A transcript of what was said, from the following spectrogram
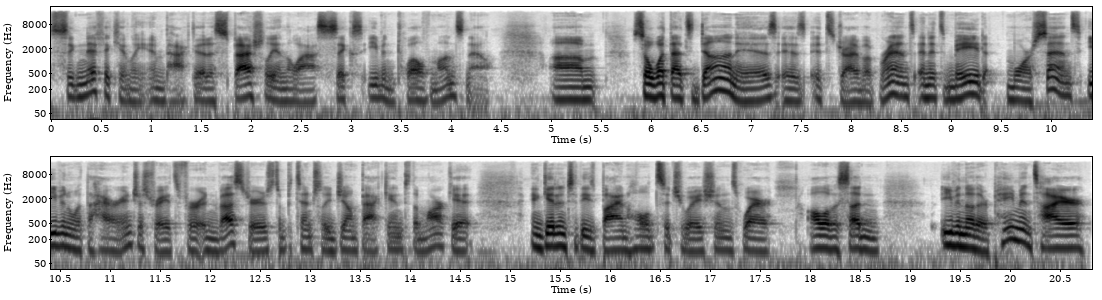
significantly impacted, especially in the last six, even 12 months now. Um, so what that's done is is it's drive up rents, and it's made more sense, even with the higher interest rates, for investors to potentially jump back into the market and get into these buy and hold situations where all of a sudden even though their payments higher,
